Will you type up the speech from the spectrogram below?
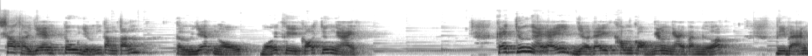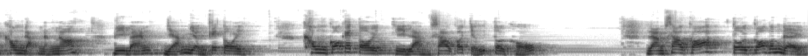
sau thời gian tu dưỡng tâm tánh, tự giác ngộ mỗi khi có chướng ngại. Cái chướng ngại ấy giờ đây không còn ngăn ngại bạn nữa. Vì bạn không đặt nặng nó, vì bạn giảm dần cái tôi. Không có cái tôi thì làm sao có chữ tôi khổ? Làm sao có tôi có vấn đề?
